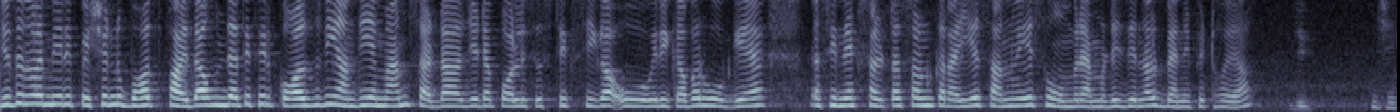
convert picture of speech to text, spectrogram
ਜਿਹਦੇ ਨਾਲ ਮੇਰੇ ਪੇਸ਼ੈਂਟ ਨੂੰ ਬਹੁਤ ਫਾਇਦਾ ਹੁੰਦਾ ਤੇ ਫਿਰ ਕਾਜ਼ ਵੀ ਆਂਦੀ ਹੈ ਮੈਮ ਸਾਡਾ ਜਿਹੜਾ ਪੋਲੀਸਿਸਟਿਕ ਸੀਗਾ ਉਹ ਰਿਕਵਰ ਹੋ ਗਿਆ। ਅਸੀਂ ਨੈਕਸਟ ਅਲਟਰਾਸਾਊਂਡ ਕਰਾਈਏ। ਸਾਨੂੰ ਇਸ ਹੋਮ ਰੈਮੇਡੀਜ਼ ਦੇ ਨਾਲ ਬੈਨੀਫਿਟ ਹੋਇਆ। ਜੀ। ਜੀ।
